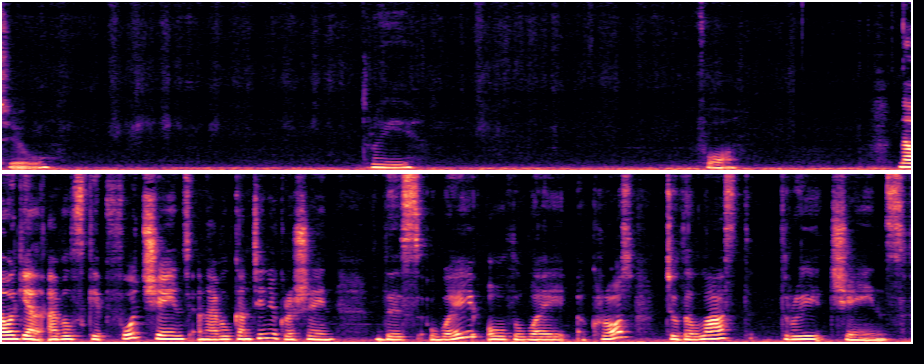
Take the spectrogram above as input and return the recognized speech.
two, three, four. Now again, I will skip four chains and I will continue crocheting this way all the way across to the last three chains.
